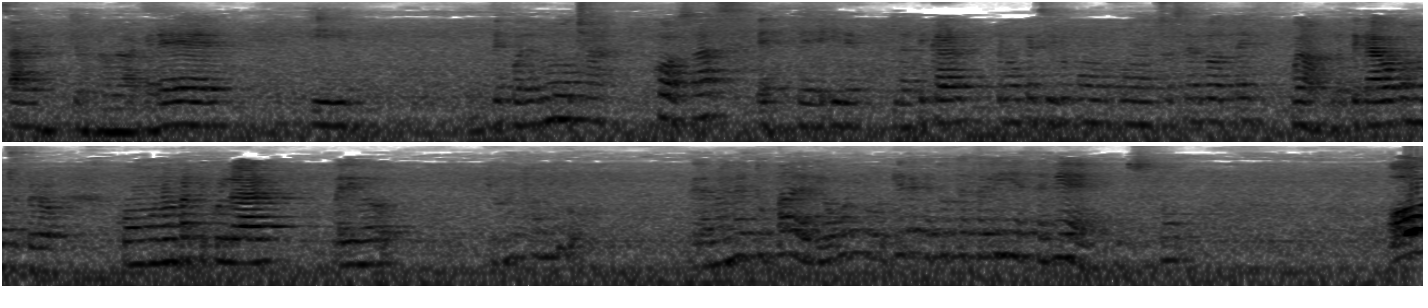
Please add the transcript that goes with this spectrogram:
¿sabes? Dios no me va a querer. Y después de muchas cosas este, y de platicar, tengo que decirlo con, con un sacerdote, bueno, platicaba con muchos, pero con uno en particular me dijo, Dios es tu amigo, pero no es tu padre, Dios que quiere que tú estés feliz y estés bien. Entonces tú, oh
